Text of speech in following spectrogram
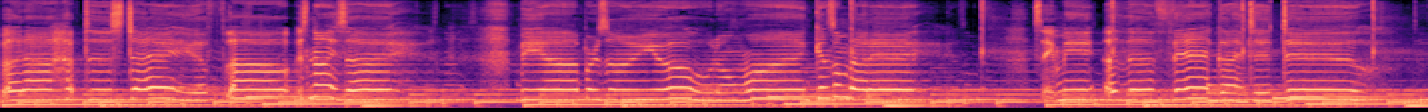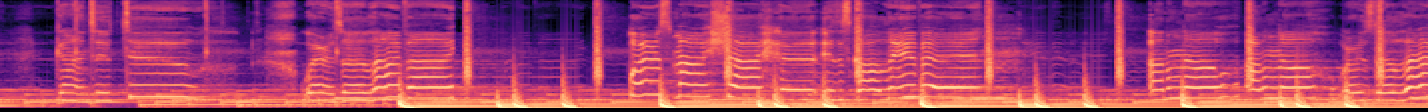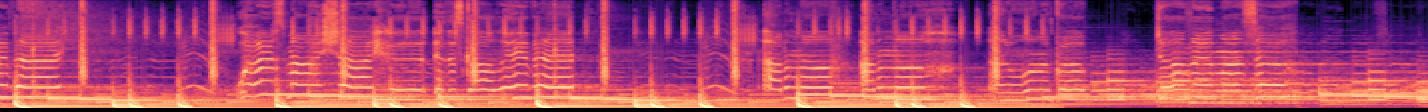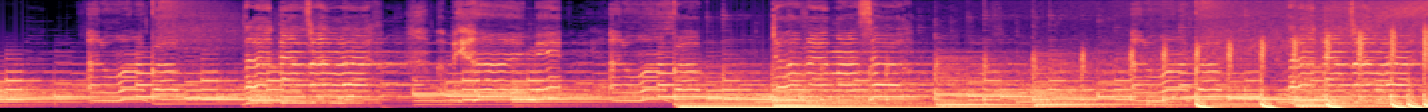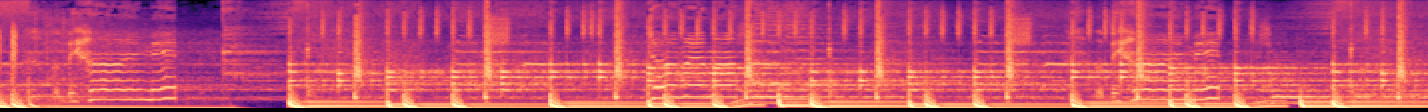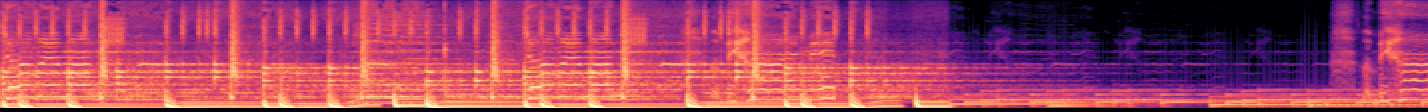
But I have to stay. Afloat It's not Be a person you don't want. Can somebody Take me other thing Going to do Going to do? Where's the light? behind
